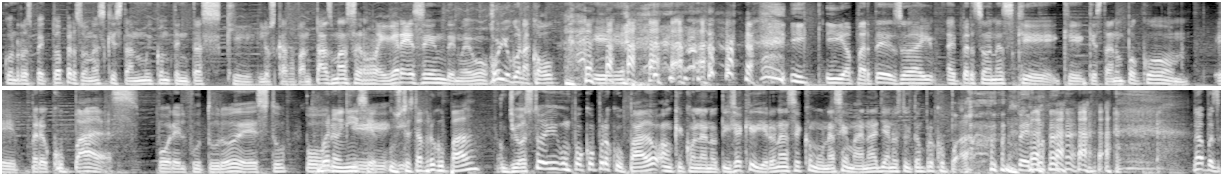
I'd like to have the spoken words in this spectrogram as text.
con respecto a personas que están muy contentas que los cazafantasmas regresen de nuevo. Who you gonna call? Eh, y, y aparte de eso hay, hay personas que, que- que están un poco eh, preocupadas por el futuro de esto. Bueno, inicie. ¿Usted está preocupado? yo estoy un poco preocupado, aunque con la noticia que dieron hace como una semana ya no estoy tan preocupado. Pero no, pues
